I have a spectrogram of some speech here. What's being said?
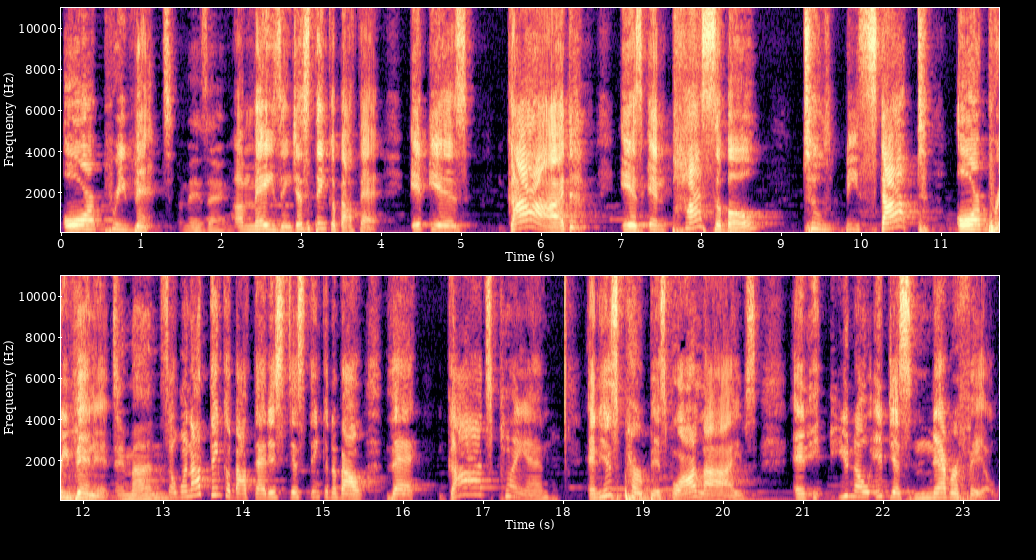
or prevent. Amazing. Amazing. Just think about that. It is God is impossible to be stopped or prevented. Amen. So when I think about that, it's just thinking about that God's plan and his purpose for our lives. And you know, it just never fails.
